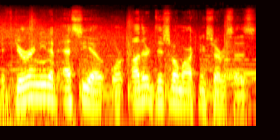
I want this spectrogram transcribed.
If you're in need of SEO or other digital marketing services,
